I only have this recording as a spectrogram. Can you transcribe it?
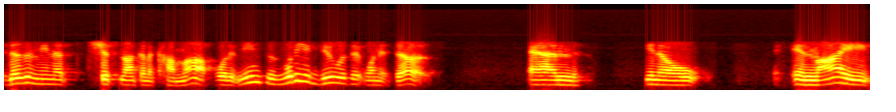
It doesn't mean that shit's not going to come up. What it means is what do you do with it when it does? And, you know, in my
